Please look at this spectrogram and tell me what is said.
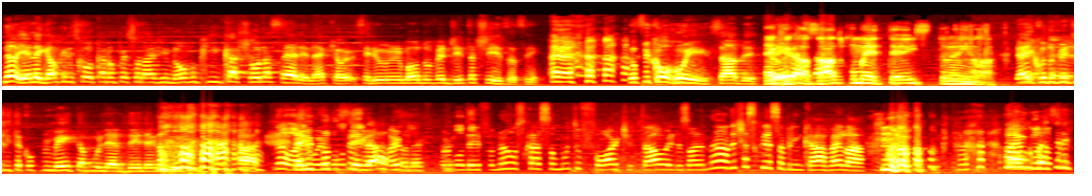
Não, e é legal que eles colocaram um personagem novo que encaixou na série, né? Que é seria o irmão do Vegeta X, assim. É. Não ficou ruim, sabe? É que é casado com uma ET estranha lá. E aí, quando o Vegeta cumprimenta a mulher dele, é ah, Não, aí ele o todo irmão, sem dele, graça, aí o- né? o irmão dele falou, não, os caras são muito fortes e tal. Eles olham, não, deixa as crianças brincar, vai lá. Aí, eu- aí Não, mas ele,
